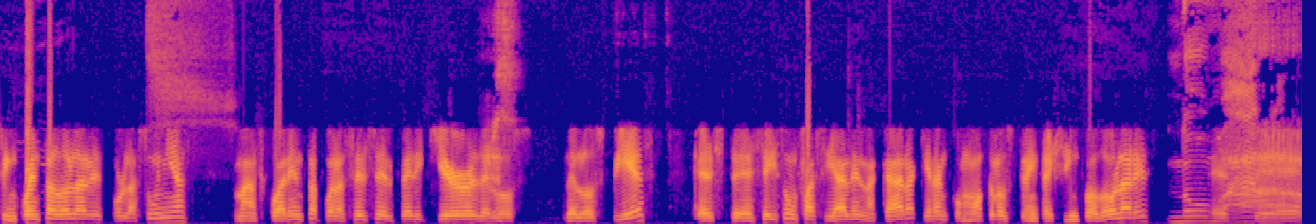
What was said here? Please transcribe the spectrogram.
50 dólares por las uñas, más 40 por hacerse el pedicure de los de los pies. Este, se hizo un facial en la cara que eran como otros 35 dólares. Este,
